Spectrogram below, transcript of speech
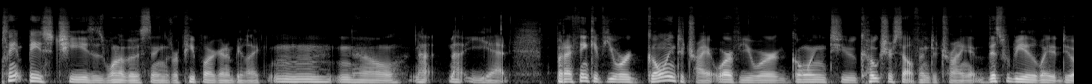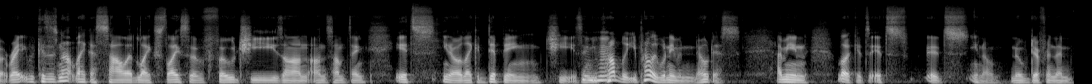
plant based cheese is one of those things where people are going to be like, mm, no, not not yet. But I think if you were going to try it, or if you were going to coax yourself into trying it, this would be the way to do it, right? Because it's not like a solid like slice of faux cheese on on something. It's you know like a dipping cheese, and you mm-hmm. probably you probably wouldn't even notice. I mean, look, it's it's it's you know no different than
